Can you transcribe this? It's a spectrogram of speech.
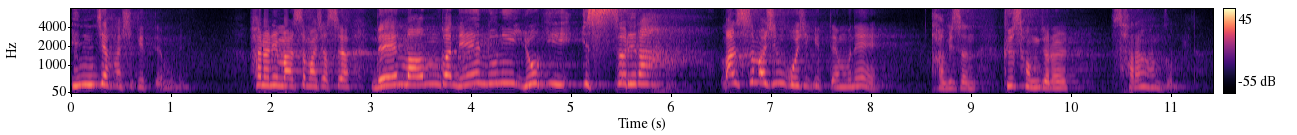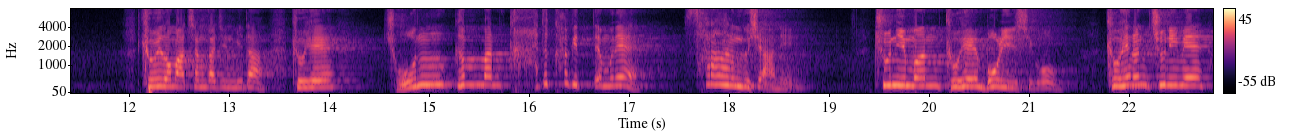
인재하시기 때문에 하나님 말씀하셨어요. 내 마음과 내 눈이 여기 있으리라 말씀하신 곳이기 때문에 다윗은 그 성전을 사랑한 겁니다. 교회도 마찬가지입니다. 교회에 좋은 것만 가득하기 때문에 사랑하는 것이 아니에요. 주님은 교회의 머리이시고 교회는 주님의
